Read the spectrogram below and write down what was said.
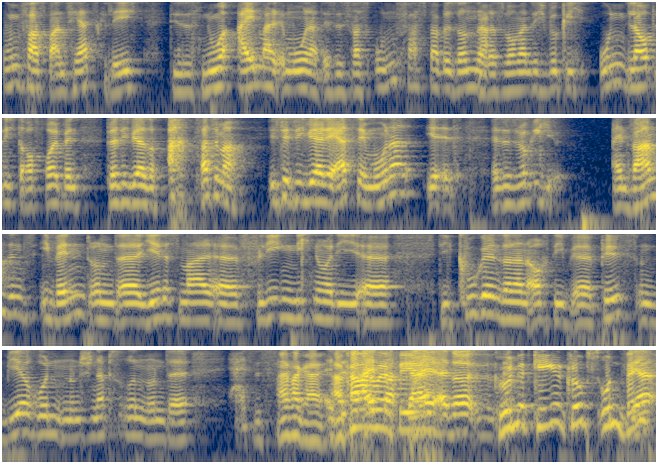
unfassbar ans Herz gelegt, dieses nur einmal im Monat, es ist was unfassbar Besonderes, wo man sich wirklich unglaublich darauf freut, wenn plötzlich wieder so, ach, warte mal, ist jetzt nicht wieder der erste im Monat? Ja, Es ist wirklich ein Wahnsinns-Event und äh, jedes Mal äh, fliegen nicht nur die, äh, die Kugeln, sondern auch die äh, Pilz- und Bierrunden und Schnapsrunden und äh, ja, es ist Einfach geil. Es Aber ist kann man einfach empfehlen. geil. Also Gründet Kegelclubs und wenn, Ja.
